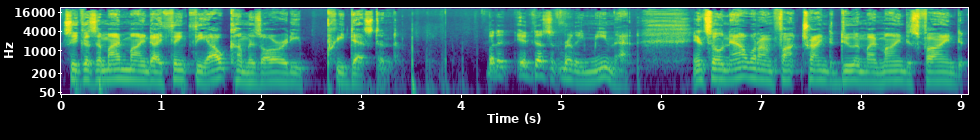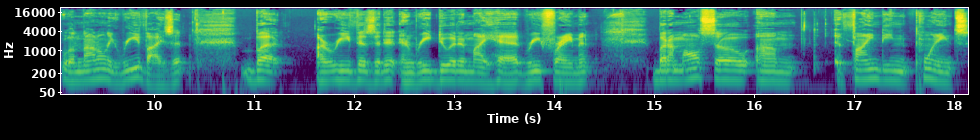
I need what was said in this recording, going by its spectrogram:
See, because in my mind I think the outcome is already predestined. But it, it doesn't really mean that. And so now what I'm fi- trying to do in my mind is find, well, not only revise it, but I revisit it and redo it in my head, reframe it. But I'm also um, finding points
